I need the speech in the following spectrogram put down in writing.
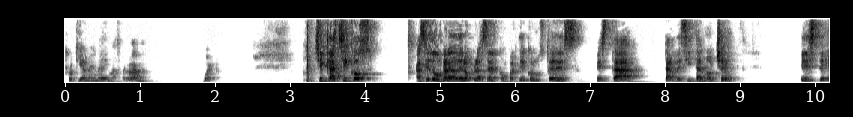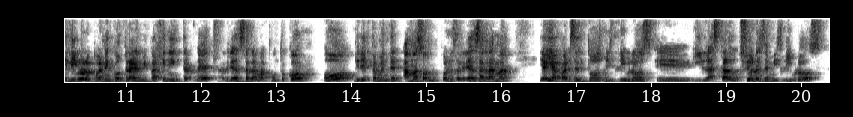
creo que ya no hay nadie más, ¿verdad? Bueno. Chicas, chicos, ha sido un verdadero placer compartir con ustedes esta tardecita noche. Este, el libro lo pueden encontrar en mi página de internet, adriansalama.com, o directamente en Amazon, pones Adrián Salama y ahí aparecen todos mis libros eh, y las traducciones de mis libros.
